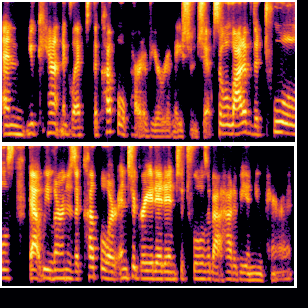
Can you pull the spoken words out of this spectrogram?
And you can't neglect the couple part of your relationship. So, a lot of the tools that we learn as a couple are integrated into tools about how to be a new parent.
